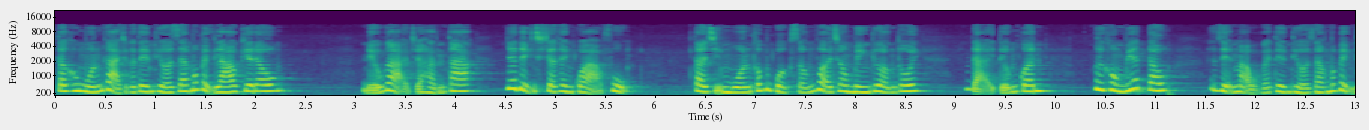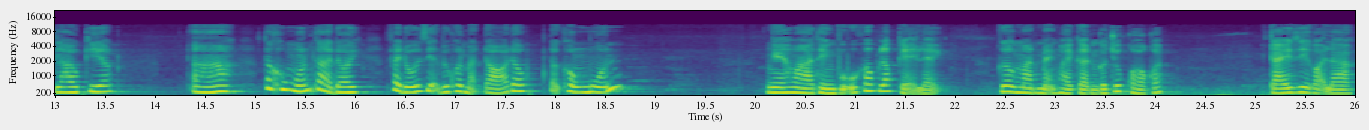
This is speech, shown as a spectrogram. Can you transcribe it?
ta không muốn gả cho cái tên thiếu gia mắc bệnh lao kia đâu. Nếu gả cho hắn ta, nhất định sẽ trở thành quả phụ. Ta chỉ muốn có một cuộc sống vợ chồng bình thường thôi. Đại tướng quân, ngươi không biết đâu, diện mạo của cái tên thiếu gia mắc bệnh lao kia. À, ta không muốn cả đời phải đối diện với khuôn mặt đó đâu, ta không muốn. Nghe Hòa Thành Vũ khóc lóc kể lệ. Gương mặt Mạnh Hoài Cần có chút cò quắp. Cái gì gọi là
